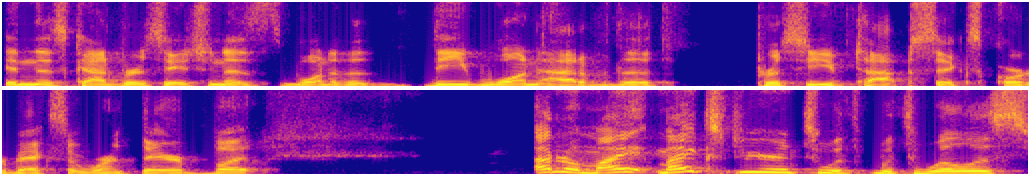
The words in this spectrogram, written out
in this conversation as one of the the one out of the perceived top six quarterbacks that weren't there. But I don't know. My my experience with with Willis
